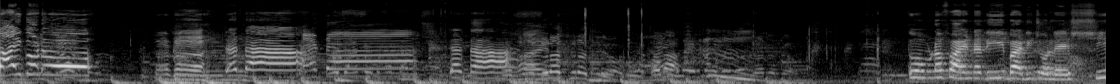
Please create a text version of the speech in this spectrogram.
বাই করো। টাটা। টাটা। তো আমরা ফাইনালি বাড়ি চলে এসেছি।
